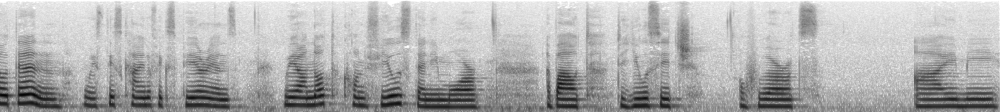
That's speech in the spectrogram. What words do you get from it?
so then, with this kind of experience, we are not confused anymore about the usage of words I, me,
